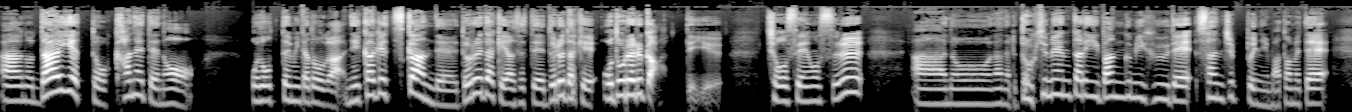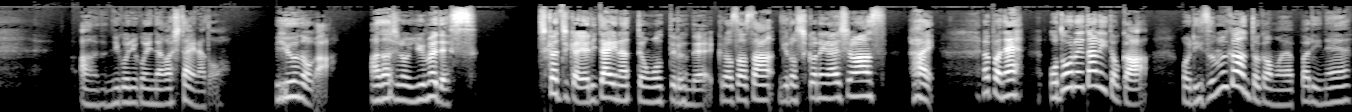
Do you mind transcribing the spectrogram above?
あの、ダイエットを兼ねての踊ってみた動画、2ヶ月間でどれだけ痩せてどれだけ踊れるかっていう挑戦をする、あの、なんだろう、ドキュメンタリー番組風で30分にまとめて、あの、ニコニコに流したいなというのが、私の夢です。近々やりたいなって思ってるんで、黒沢さんよろしくお願いします。はい。やっぱね、踊れたりとか、リズム感とかもやっぱりね、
